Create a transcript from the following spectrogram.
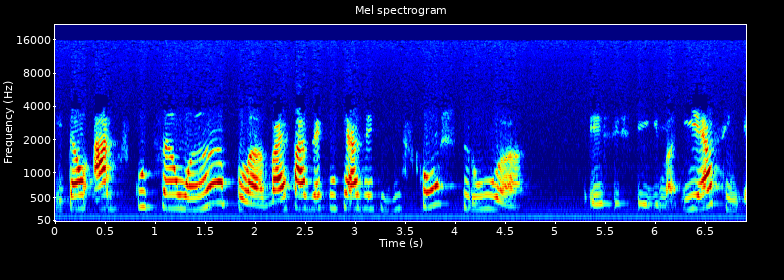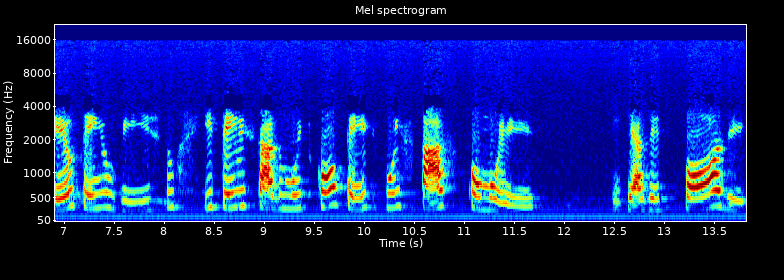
Então, a discussão ampla vai fazer com que a gente desconstrua esse estigma. E é assim, eu tenho visto e tenho estado muito contente com espaços como esse, em que a gente pode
